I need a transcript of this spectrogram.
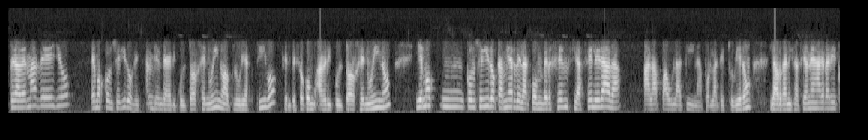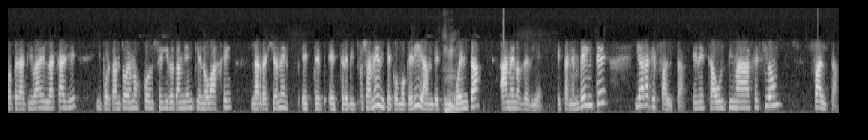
pero además de ello hemos conseguido que cambien de agricultor genuino a pluriactivo, que empezó con agricultor genuino, y hemos mm, conseguido cambiar de la convergencia acelerada a la paulatina, por la que estuvieron las organizaciones agrarias y cooperativas en la calle, y por tanto hemos conseguido también que no bajen las regiones este, estrepitosamente como querían, de 50 hmm. a menos de 10. Están en 20 ¿Y ahora qué falta? En esta última sesión falta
